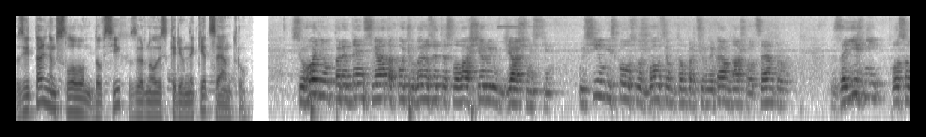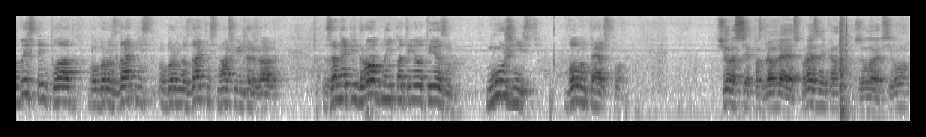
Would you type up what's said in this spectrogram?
З вітальним словом до всіх звернулись керівники центру. Сьогодні, в переддень свята, хочу виразити слова щирої вдячності усім військовослужбовцям та працівникам нашого центру за їхній особистий вклад в обороноздатність нашої держави, за непідробний патріотизм, мужність, волонтерство. Еще раз всех поздравляю с праздником, желаю всего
